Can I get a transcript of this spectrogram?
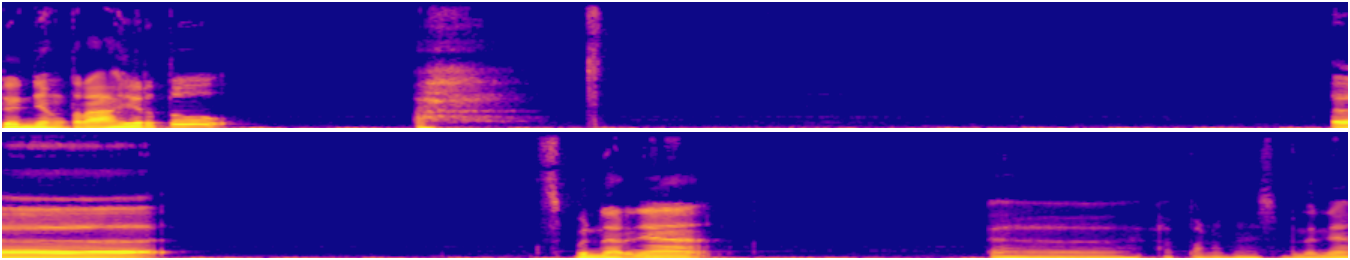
Dan yang terakhir tuh ah eh sebenarnya eh apa namanya sebenarnya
